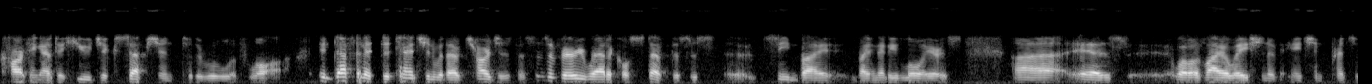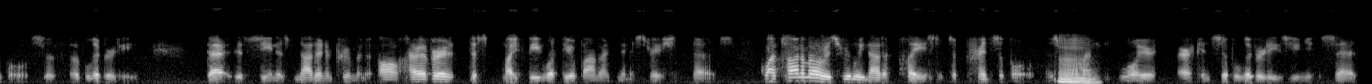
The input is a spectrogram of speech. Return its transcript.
carving out a huge exception to the rule of law. Indefinite detention without charges, this is a very radical step. This is uh, seen by, by many lawyers uh, as, well, a violation of ancient principles of, of liberty. That is seen as not an improvement at all. However, this might be what the Obama administration does. Guantanamo is really not a place, it's a principle, as mm. one lawyer, American Civil Liberties Union said.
